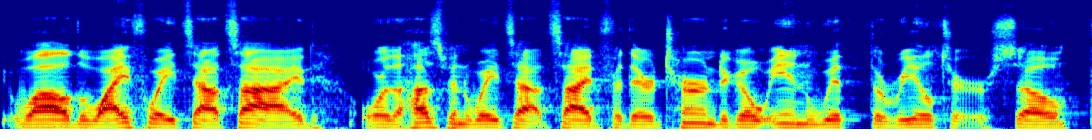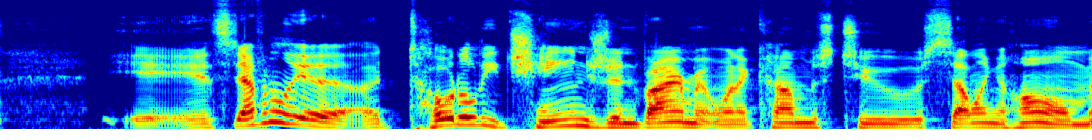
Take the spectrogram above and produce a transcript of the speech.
while the wife waits outside or the husband waits outside for their turn to go in with the realtor. So it's definitely a, a, totally changed environment when it comes to selling a home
